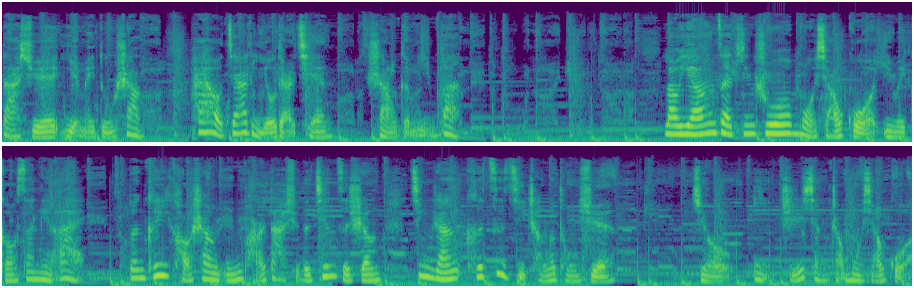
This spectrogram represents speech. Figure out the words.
大学也没读上，还好家里有点钱，上了个民办。老杨在听说莫小果因为高三恋爱，本可以考上名牌大学的尖子生，竟然和自己成了同学，就一直想找莫小果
